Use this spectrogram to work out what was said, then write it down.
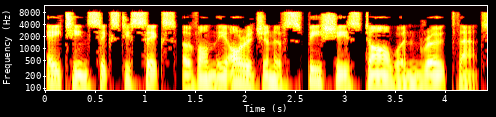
1866 of On the Origin of Species Darwin wrote that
